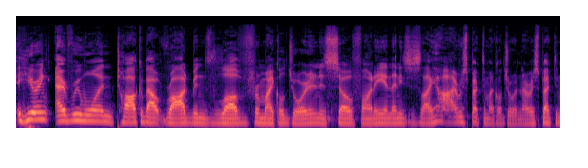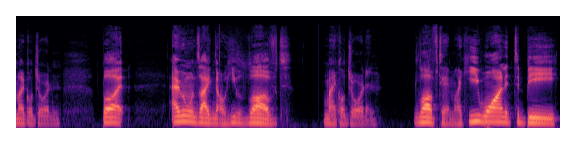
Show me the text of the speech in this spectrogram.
hearing everyone talk about Rodman's love for Michael Jordan is so funny. And then he's just like, oh, I respected Michael Jordan. I respected Michael Jordan. But everyone's like, no, he loved Michael Jordan loved him. Like he wanted to be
